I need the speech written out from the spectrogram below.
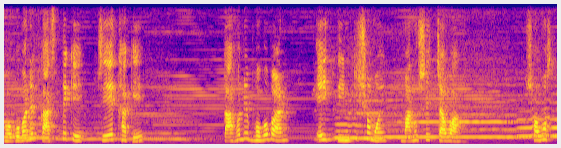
ভগবানের কাছ থেকে চেয়ে থাকে তাহলে ভগবান এই তিনটি সময় মানুষের চাওয়া সমস্ত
